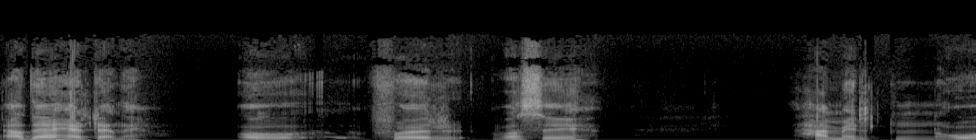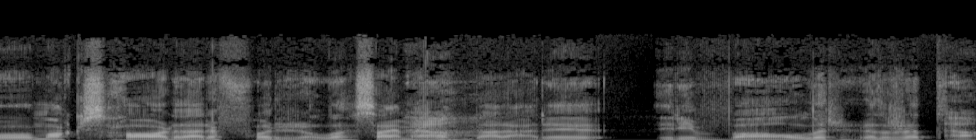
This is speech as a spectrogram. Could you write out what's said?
Ja, det er jeg helt enig i. Og for, hva si Hamilton og Max har det der forholdet seg imellom. Der er det rivaler, rett og slett. Ja,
